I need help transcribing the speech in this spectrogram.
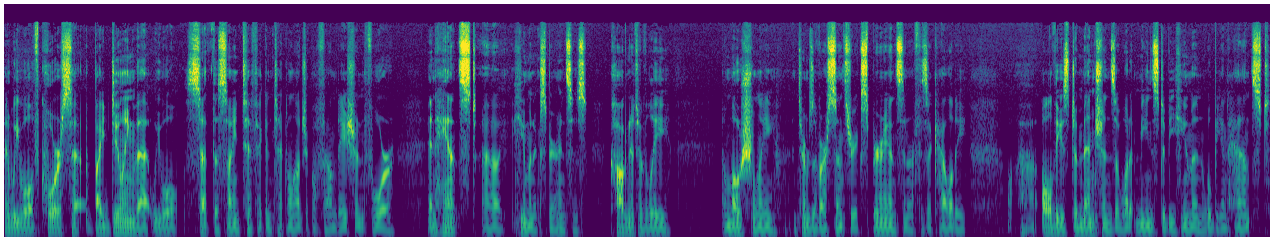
And we will, of course, uh, by doing that, we will set the scientific and technological foundation for enhanced uh, human experiences, cognitively, emotionally, in terms of our sensory experience and our physicality. Uh, all these dimensions of what it means to be human will be enhanced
